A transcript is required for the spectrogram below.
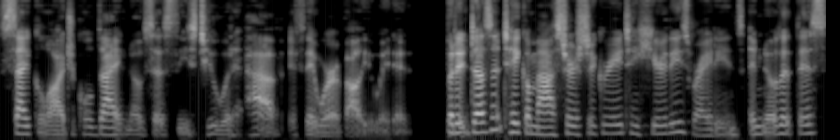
psychological diagnosis these two would have if they were evaluated, but it doesn't take a master's degree to hear these writings and know that this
